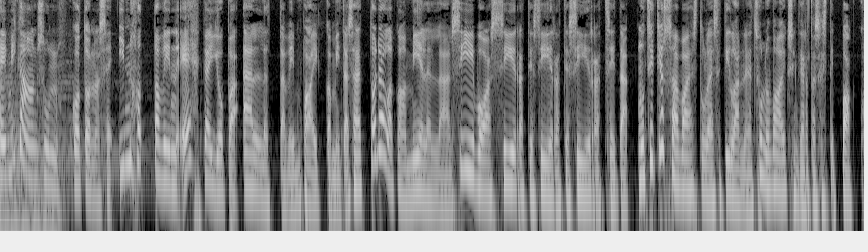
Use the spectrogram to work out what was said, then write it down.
Hei, mikä on sun kotona se inhottavin, ehkä jopa ällöttävin paikka, mitä sä et todellakaan mielellään siivoa, siirrät ja siirrät ja siirrät sitä. Mutta sitten jossain vaiheessa tulee se tilanne, että sun on vaan yksinkertaisesti pakko.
